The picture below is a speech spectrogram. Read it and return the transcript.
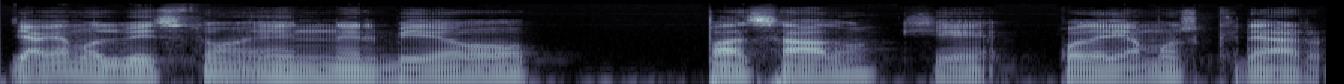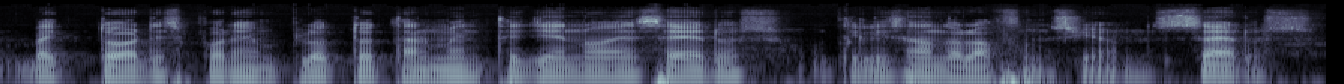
Ya habíamos visto en el video pasado que podríamos crear vectores, por ejemplo, totalmente lleno de ceros utilizando la función ceros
